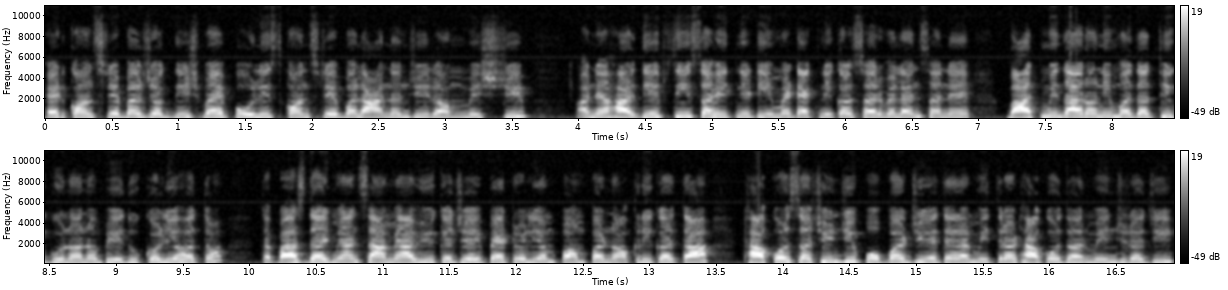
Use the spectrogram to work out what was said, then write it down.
head constable જગદીશભાઈ, પોલીસ કોન્સ્ટેબલ આનંદજી રમેશજી અને હરદીપસિંહ સહિતની ટીમે ટેકનિકલ સર્વેલન્સ અને બાતમીદારોની મદદથી ગુનાનો ભેદ ઉકેલ્યો હતો. તપાસ દરમિયાન સામે આવ્યું કે જય પેટ્રોલિયમ પંપ પર નોકરી કરતા ઠાકોર સચિનજી પોપટજીએ તેના મિત્ર ઠાકોર ધર્મેન્દ્રજી,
